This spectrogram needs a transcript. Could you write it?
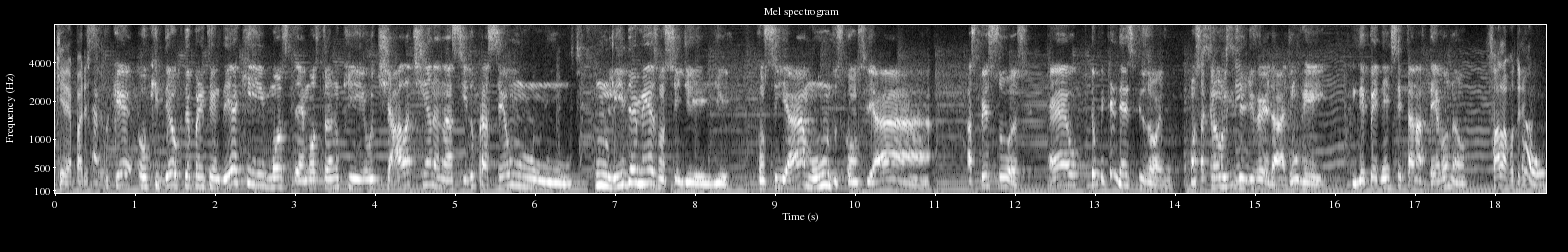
que ele É, apareceu. porque o que deu, o que deu pra entender é que most- é, mostrando que o T'Challa tinha nascido pra ser um, um líder mesmo, assim, de, de conciliar mundos, conciliar as pessoas. É o que deu pra entender nesse episódio. Mostrar que ele é um Sim, líder sim. de verdade, um rei. Independente se ele tá na Terra ou não. Fala, Rodrigo.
